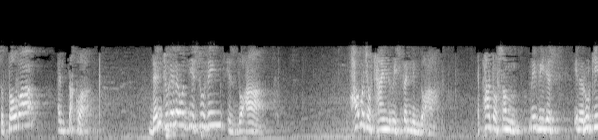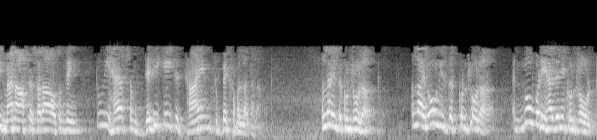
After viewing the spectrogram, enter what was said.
So tawbah and taqwa. Then together with these two things is dua. How much of time do we spend in dua? A part of some, maybe just in a routine manner after salah or something, do we have some dedicated time to beg from Allah Ta'ala? Allah is the controller. Allah alone is the controller. And nobody has any control.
